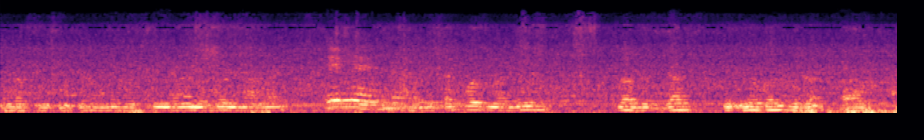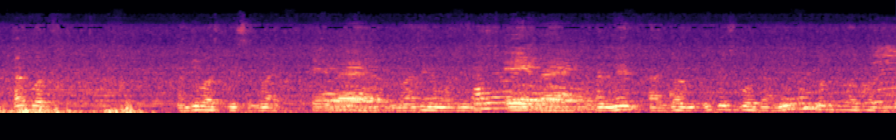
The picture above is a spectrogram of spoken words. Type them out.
You know, you will see the hand of God in my life. Amen. That was my new love with God. You know, God with God. Um, that was and give us peace of life. Amen. In the mighty name of Jesus. Amen. And then I done. It was spoken. You can go to God.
